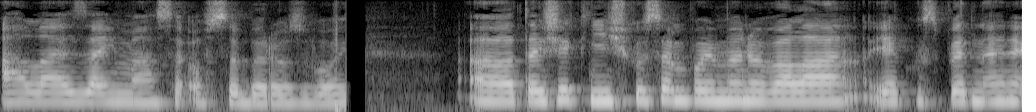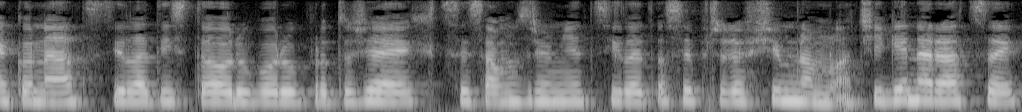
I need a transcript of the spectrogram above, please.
ale zajímá se o sebe rozvoj. Takže knížku jsem pojmenovala jak uspět nejen jako náctiletý z toho důvodu, protože chci samozřejmě cílit asi především na mladší generaci,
